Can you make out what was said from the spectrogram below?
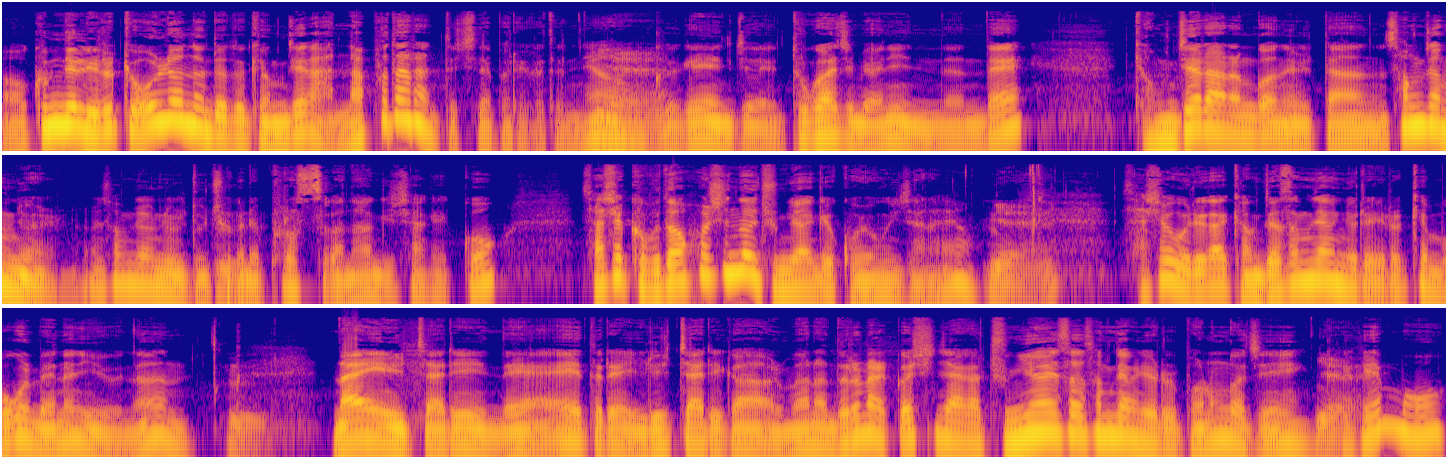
어, 금리를 이렇게 올렸는데도 경제가 안 나쁘다는 뜻이 돼버리거든요. 예. 그게 이제 두 가지 면이 있는데 경제라는 건 일단 성장률, 성장률도 최근에 음. 플러스가 나기 시작했고 사실 그보다 훨씬 더 중요한 게 고용이잖아요. 예. 사실 우리가 경제 성장률에 이렇게 목을 매는 이유는 음. 나의 일자리, 내 애들의 일자리가 얼마나 늘어날 것이냐가 중요해서 성장률을 보는 거지. 예. 그게 뭐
